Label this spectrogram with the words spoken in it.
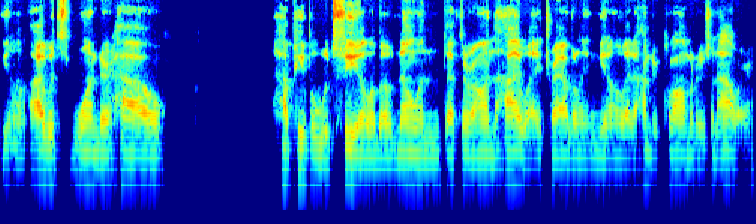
you know, I would wonder how how people would feel about knowing that they're on the highway traveling, you know, at 100 kilometers an hour,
